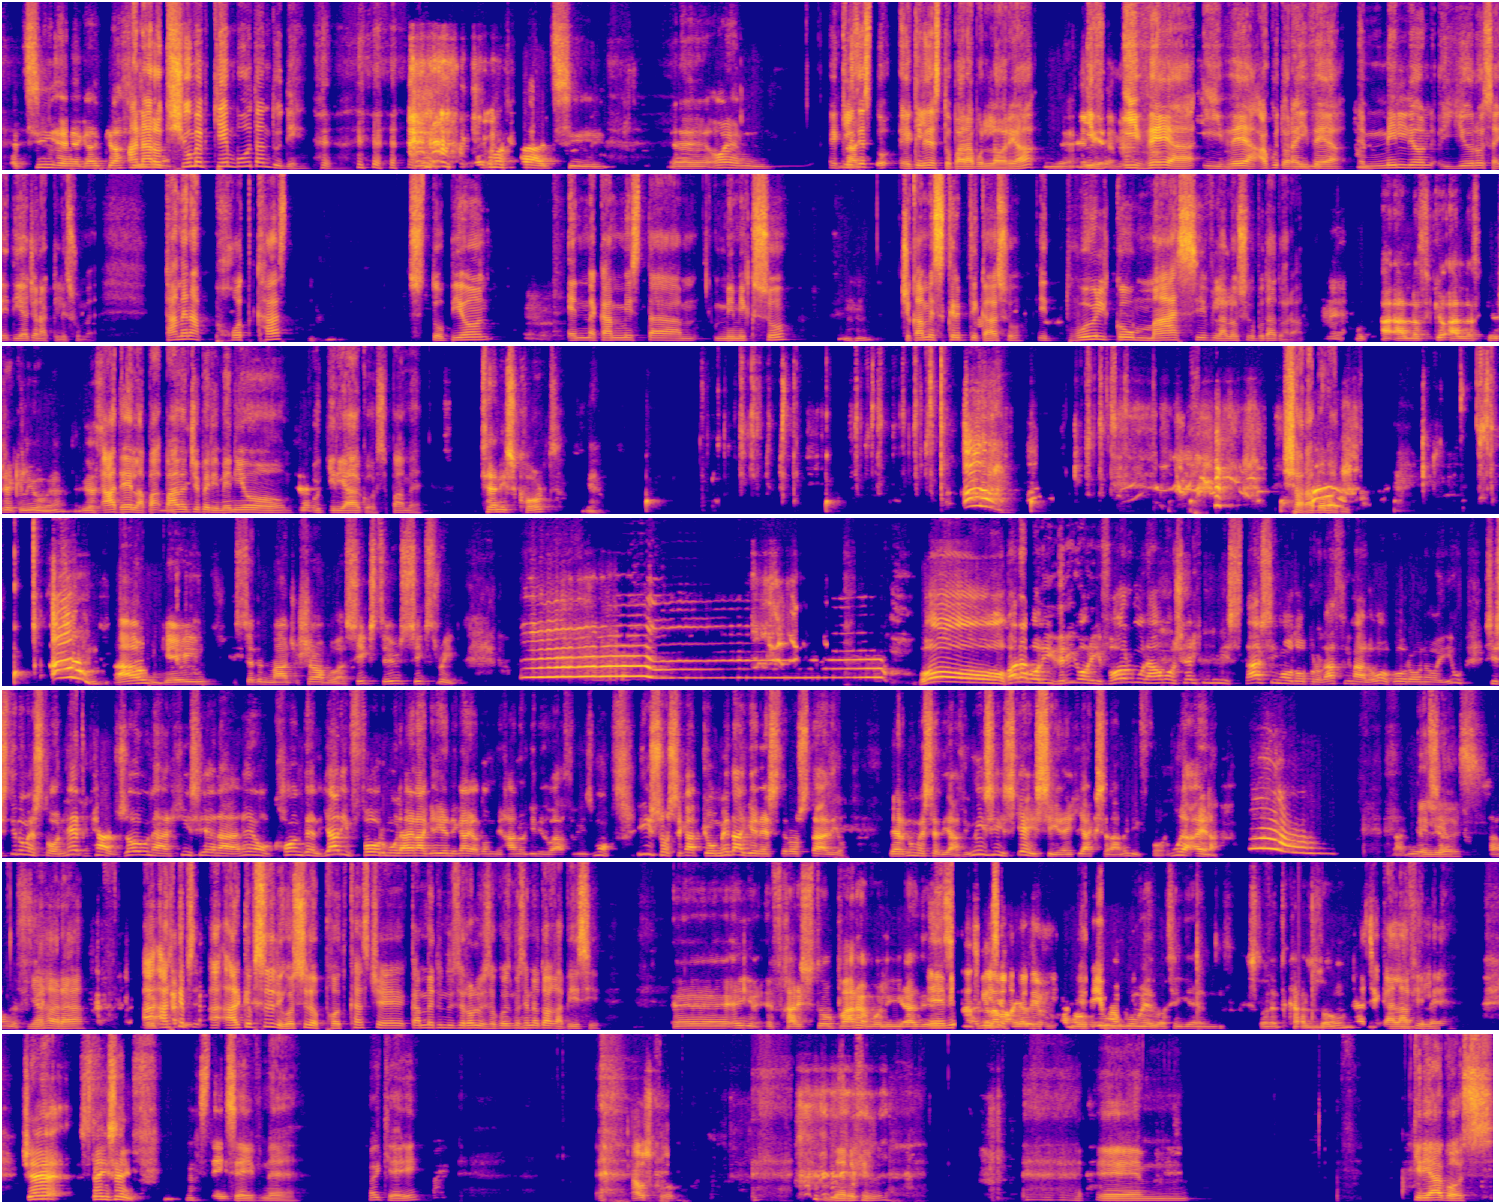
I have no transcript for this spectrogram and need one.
Έτσι, ε, κάτι πιο αθλητικό. Αναρωτιούμε ποιοι που ήταν τούτοι. Έχουμε αυτά, έτσι. Ε, όχι, εμ, Έκλεισες το, έκλεισες το πάρα πολλά ωραία. ναι. Η, Είδαμε. η ιδέα, η ιδέα, άκου τώρα η ιδέα, a million euros idea για να κλείσουμε. Κάμε ένα podcast στο οποίο είναι να κάνεις τα μίμικ σου Μμμ. Και κάμε σκρυπτικά σου. It will go massive, λαλό σου το πουτά τώρα. Α- Άλλο δυο- άλλο δυο και κλείουμε. Α, τέλα, πά- πάμε και περιμένει ο, ο Κυριάκος. Πάμε. Tennis court. Yeah. Shut up, Βαδί. Out game, second match, Sharapova, 6-2, 6-3. Ω, πάρα πολύ γρήγορη η φόρμουλα, όμως έχει μείνει στάσιμο το πρωτάθλημα λόγω κορονοϊού. Συστήνουμε στο Netcar Zone να αρχίσει ένα νέο content για τη Φόρμουλα 1 και γενικά για τον μηχανοκίνητο αθλητισμό, ίσως σε κάποιο μεταγενέστερο στάδιο. Περνούμε σε διαφημίσεις και η συνέχεια ξανά με τη Φόρμουλα 1. Κάτι έτσι, Τελείως. sound effect. Μια χαρά. Α- άρκεψε- α- Άρκεψε το δικό σου το podcast και κάμε τον τους ρόλους. Ο κόσμος είναι να το αγαπήσει. Ε, έγινε. Ευχαριστώ πάρα πολύ για τη- Ε, εμείς- Να 'σαι καλά, Παναγιώτη μου. για το βήμα που με δόθηκε στο Netcar Zone. Να είσαι καλά, φίλε. Και stay safe. Stay safe, ναι. Οκ. That was cool. Ναι, ρε φίλε. Εμ, Κυριάκος.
